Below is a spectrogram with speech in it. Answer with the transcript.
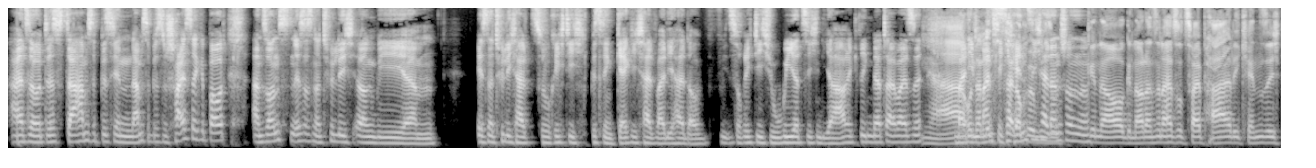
Also das, da haben sie ein bisschen, da haben sie ein bisschen Scheiße gebaut. Ansonsten ist es natürlich irgendwie, ähm, ist natürlich halt so richtig bisschen gaggig halt, weil die halt auch so richtig weird sich in die Haare kriegen da teilweise. Ja, weil die und dann manche halt kennen sich halt dann schon. so, so- Genau, genau. Dann sind halt so zwei Paare, die kennen sich.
